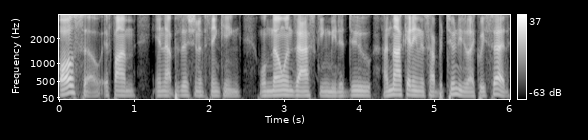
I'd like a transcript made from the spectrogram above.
also, if I'm in that position of thinking, well, no one's asking me to do, I'm not getting this opportunity, like we said,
